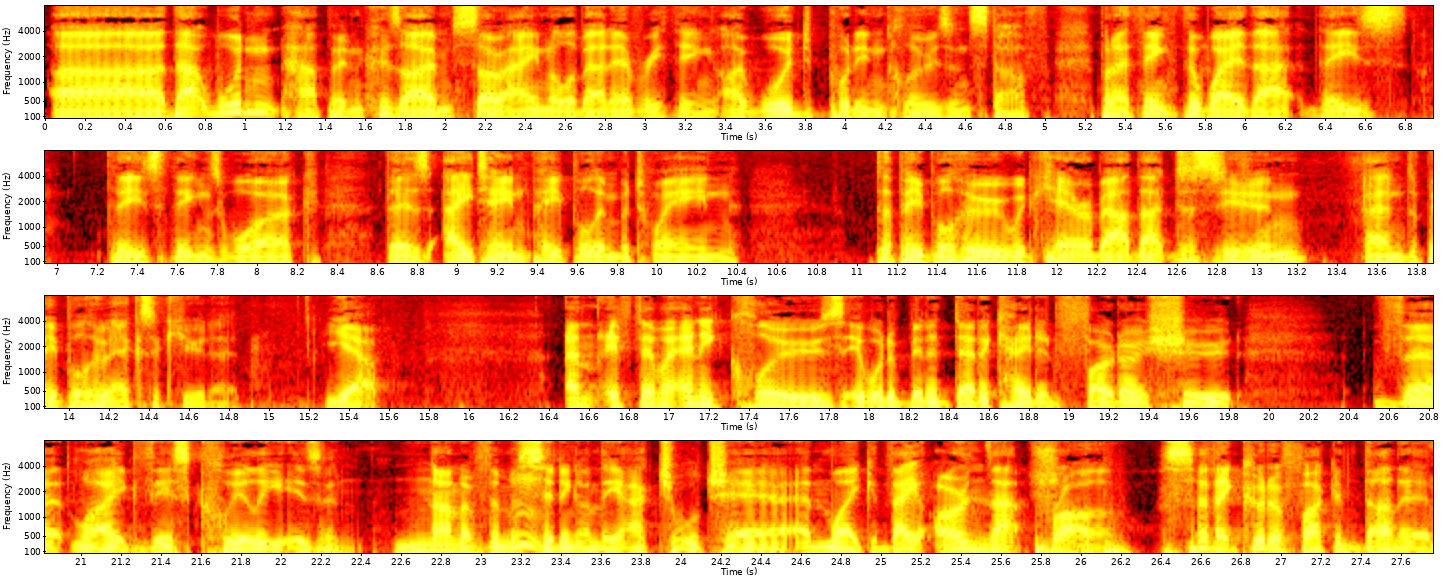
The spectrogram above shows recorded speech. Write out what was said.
uh, that wouldn't happen because I'm so anal about everything. I would put in clues and stuff. But I think the way that these these things work, there's 18 people in between the people who would care about that decision and the people who execute it. Yeah. And if there were any clues, it would have been a dedicated photo shoot that like this clearly isn't. None of them are hmm. sitting on the actual chair and like they own that prop. Sure. So they could have fucking done it.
